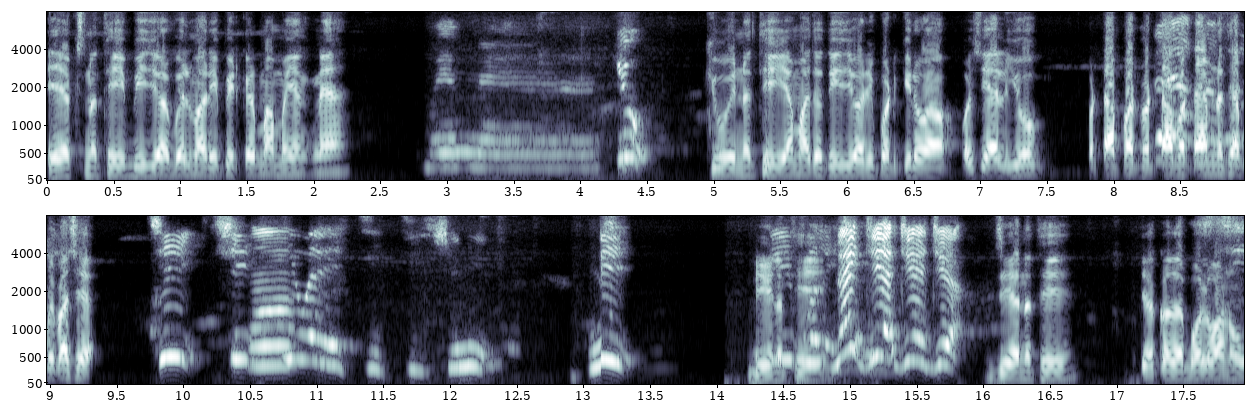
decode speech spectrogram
એક્સ નથી બીજી વાર બેલમાં રિપીટ કરમાં મયંક ને મયંક ને ક્યુ ક્યુ નથી એમાં તો ત્રીજી વાર રિપોર્ટ કર્યો પછી એલ યુગ ફટાફટ ફટાફટ ટાઈમ નથી આપણી પાસે સી સી સી સી ની ડી. ડી નથી. નહીં જે જે જે. જે નથી. એક જ બોલવાનું.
